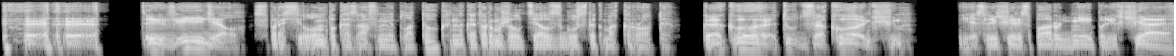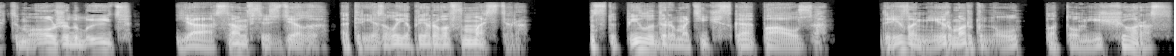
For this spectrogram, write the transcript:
Ты видел?» — спросил он, показав мне платок, на котором желтел сгусток мокроты. «Какое тут закончим? Если через пару дней полегчает, может быть, «Я сам все сделаю», — отрезал я, прервав мастера. Наступила драматическая пауза. Древомир моргнул, потом еще раз.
